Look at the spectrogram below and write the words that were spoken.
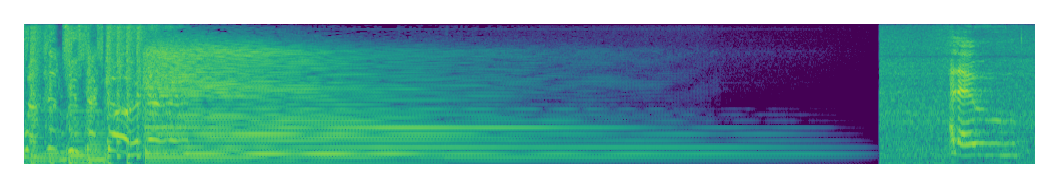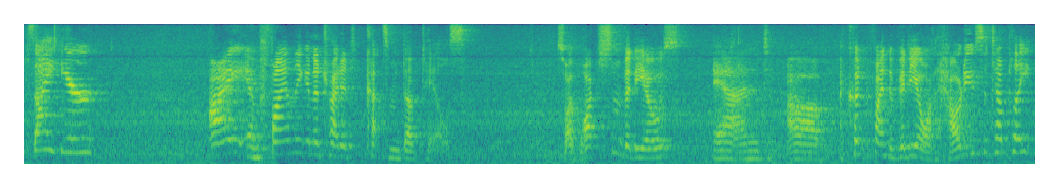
Welcome to Cy's Corner. Hello, Cy here. I am finally gonna try to cut some dovetails. So I've watched some videos and um, I couldn't find a video on how to use a template,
